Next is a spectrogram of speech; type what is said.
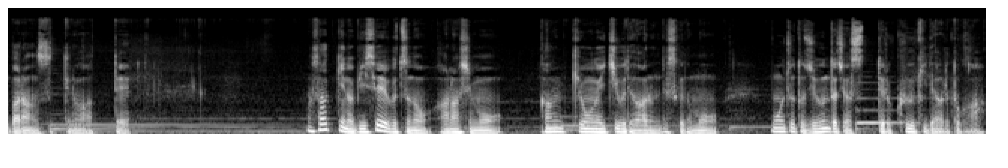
バランスっていうのがあってさっきの微生物の話も環境の一部ではあるんですけどももうちょっと自分たちが吸ってる空気であるとか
